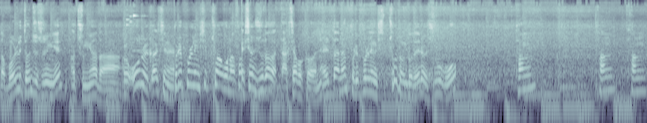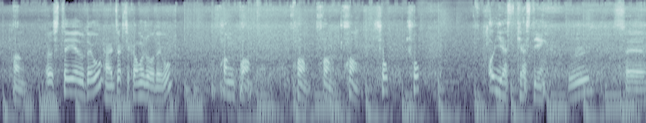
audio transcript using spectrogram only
나 멀리 던져주는 게 아, 중요하다. 오늘 깔치는 프리폴링 10초 하고 나서 액션 주다가 딱 잡았거든요. 일단은 프리폴링 10초 정도 내려주고 탕, 탕, 탕, 탕. 스테이 해도 되고 발짝씩 감아줘도 되고 펑펑 펑, 펑, 펑, 촉, 촉. 오, 예스, 캐스팅. 둘, 셋,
